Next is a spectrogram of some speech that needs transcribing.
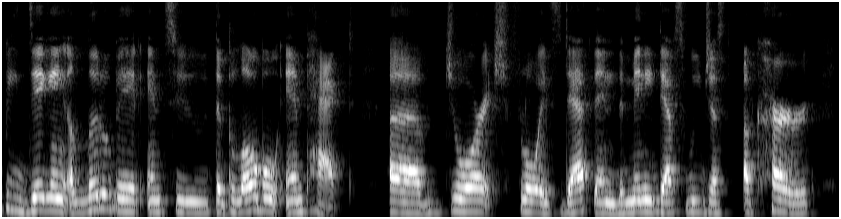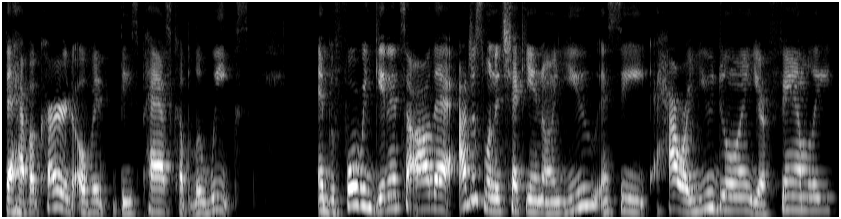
be digging a little bit into the global impact of George Floyd's death and the many deaths we just occurred that have occurred over these past couple of weeks. And before we get into all that, I just want to check in on you and see how are you doing, your family.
